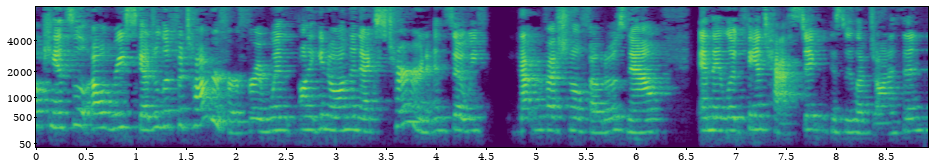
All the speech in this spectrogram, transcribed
I'll cancel, I'll reschedule the photographer for when, you know, on the next turn. And so we got professional photos now and they look fantastic because we love Jonathan.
